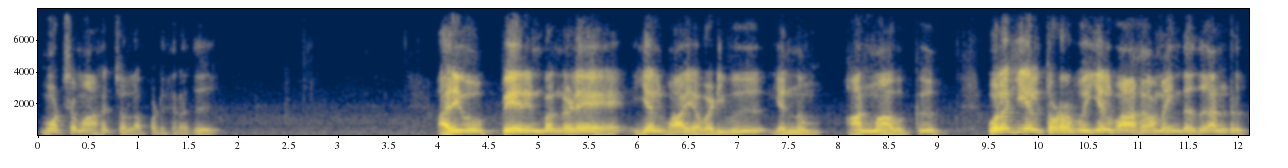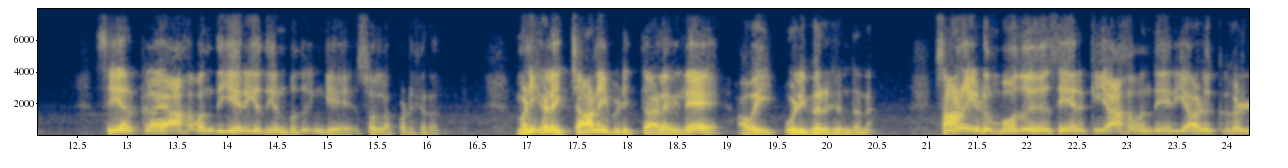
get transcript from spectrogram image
மோட்சமாக சொல்லப்படுகிறது. அறிவு பேரின்பங்களே இயல்பாய வடிவு என்னும் ஆன்மாவுக்கு உலகியல் தொடர்பு இயல்பாக அமைந்தது அன்று. செயற்கையாக வந்து ஏறியது என்பது இங்கே சொல்லப்படுகிறது. மணிகளை சாணை பிடித்த அளவிலே அவை ஒளிபெறுகின்றன சாணை இடும்போது செயற்கையாக வந்தேறிய அழுக்குகள்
